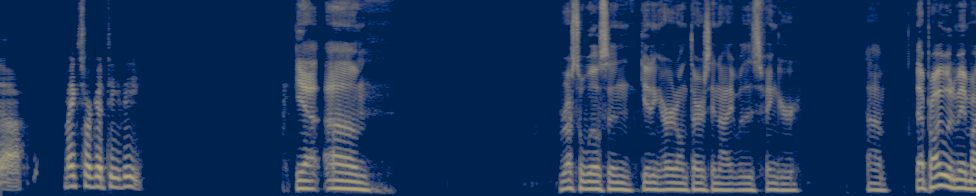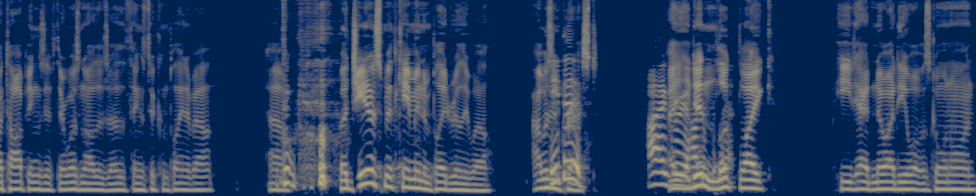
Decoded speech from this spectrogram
uh makes for good TV. Yeah, um Russell Wilson getting hurt on Thursday night with his finger. Um, that probably would have made my toppings if there wasn't all those other things to complain about. Um, but Geno Smith came in and played really well. I was he impressed. Did. I agree. He didn't look like He had no idea what was going on.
